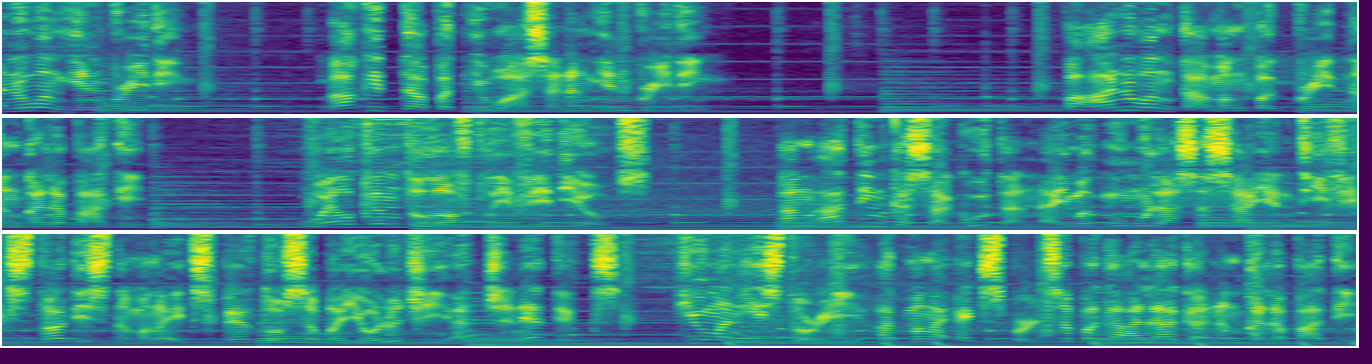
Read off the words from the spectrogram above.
Ano ang inbreeding? Bakit dapat iwasan ang inbreeding? Paano ang tamang pag-breed ng kalapati? Welcome to Loftly Videos. Ang ating kasagutan ay magmumula sa scientific studies ng mga eksperto sa biology at genetics, human history at mga expert sa pag-aalaga ng kalapati.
